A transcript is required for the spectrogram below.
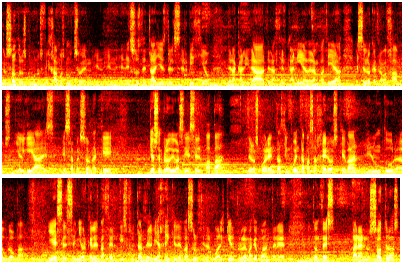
nosotros, como nos fijamos mucho en, en esos detalles del servicio, de la calidad, de la cercanía, de la empatía, es en lo que trabajamos. Y el guía es esa persona que yo siempre lo digo así, es el papá de los 40 o 50 pasajeros que van en un tour a Europa. Y es el señor que les va a hacer disfrutar del viaje y que les va a solucionar cualquier problema que puedan tener. Entonces, para nosotros,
